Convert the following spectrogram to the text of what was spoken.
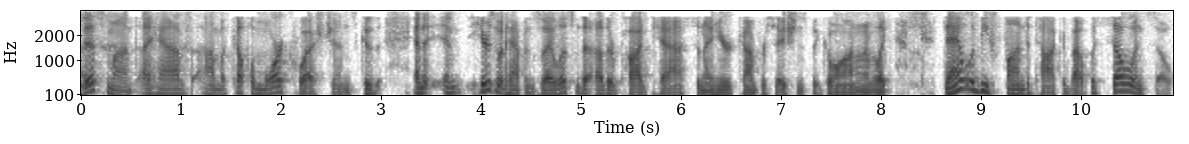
this month I have um, a couple more questions because and and here's what happens: I listen to other podcasts and I hear conversations that go on, and I'm like, that would be fun to talk about with so and so.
